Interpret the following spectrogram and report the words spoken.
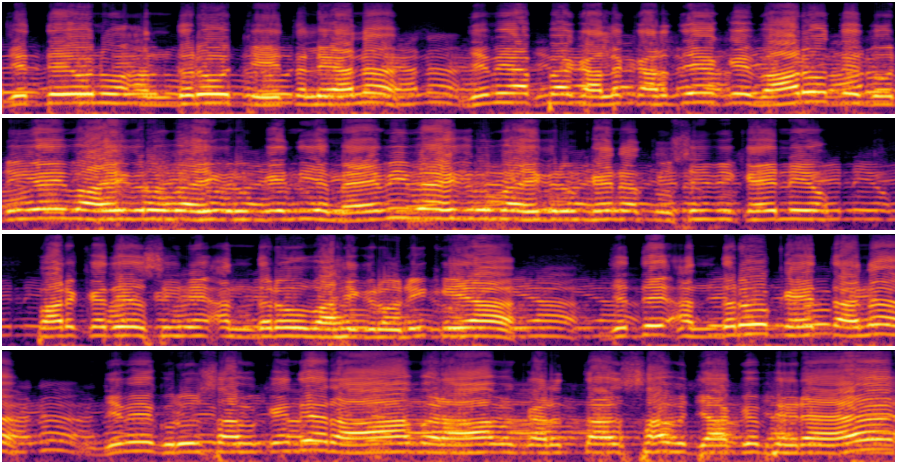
ਜਿੱਦੇ ਉਹਨੂੰ ਅੰਦਰੋਂ ਚੇਤ ਲਿਆ ਨਾ। ਜਿਵੇਂ ਆਪਾਂ ਗੱਲ ਕਰਦੇ ਆ ਕਿ ਬਾਹਰੋਂ ਤੇ ਦੁਨੀਆ ਹੀ ਵਾਹਿਗੁਰੂ ਵਾਹਿਗੁਰੂ ਕਹਿੰਦੀ ਹੈ, ਮੈਂ ਵੀ ਵਾਹਿਗੁਰੂ ਵਾਹਿਗੁਰੂ ਕਹਿਣਾ, ਤੁਸੀਂ ਵੀ ਕਹਿੰਦੇ ਹੋ। ਪਰ ਕਦੇ ਅਸੀਂ ਨੇ ਅੰਦਰੋਂ ਵਾਹਿਗੁਰੂ ਨਹੀਂ ਕਿਹਾ। ਜਿੱਦੇ ਅੰਦਰੋਂ ਕਹਿਤਾ ਨਾ ਜਿਵੇਂ ਗੁਰੂ ਸਾਹਿਬ ਕਹਿੰਦੇ ਆ, ਰਾਮ ਰਾਮ ਕਰਤਾ ਸਭ ਜਗ ਫਿਰੈ।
